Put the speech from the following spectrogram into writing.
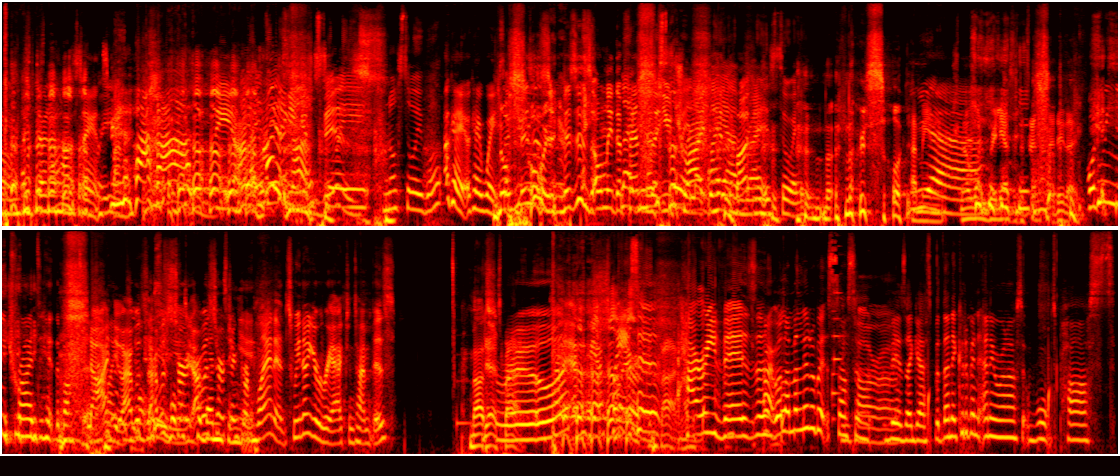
Oh, I don't know how to say it in Spanish. See, I'm Why thinking not it's this. soy? No soy what? Okay, okay, wait. No so This soy. is, this is only Like, defense no that you tried like to hit the button. right? It's soy. no, no soy. I mean, Yeah. no one really has a defense there, do they? What do you mean you tried to hit the button? No, I Like, do. I was, I was, I was searching for you? planets. We know your reaction time, Viz. Mad. Yeah, it's. True. FPS Wait, so Harry, Viz. Right, well, I'm a little bit sus Tara. of Viz, I guess, but then it could have been anyone else that walked past.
